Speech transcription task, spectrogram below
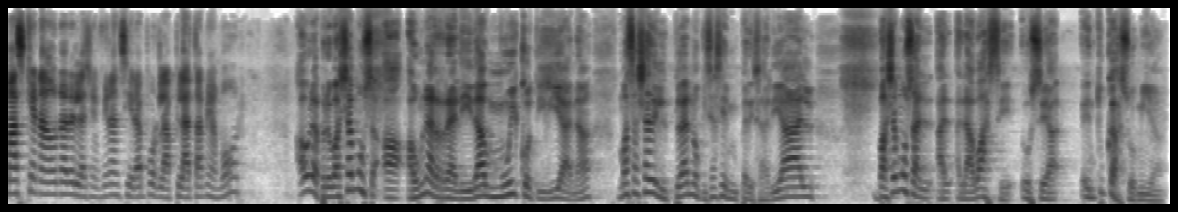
más que nada una relación financiera por la plata, mi amor. Ahora, pero vayamos a, una realidad muy cotidiana, más allá del plano quizás empresarial, vayamos a la base, o sea, en tu caso, Mía,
